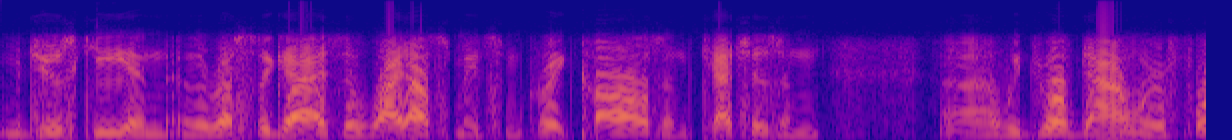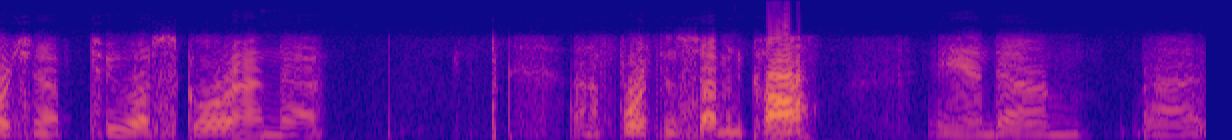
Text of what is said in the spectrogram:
Majewski and the rest of the guys, the wideouts, made some great calls and catches, and uh, we drove down. We were fortunate to uh, score on uh, on a fourth and seven call, and um, uh,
